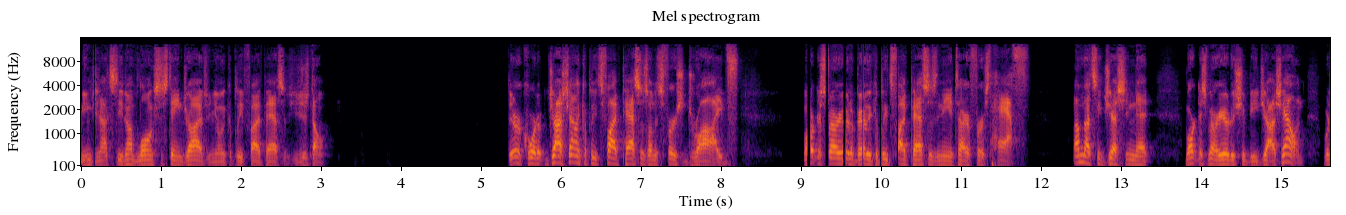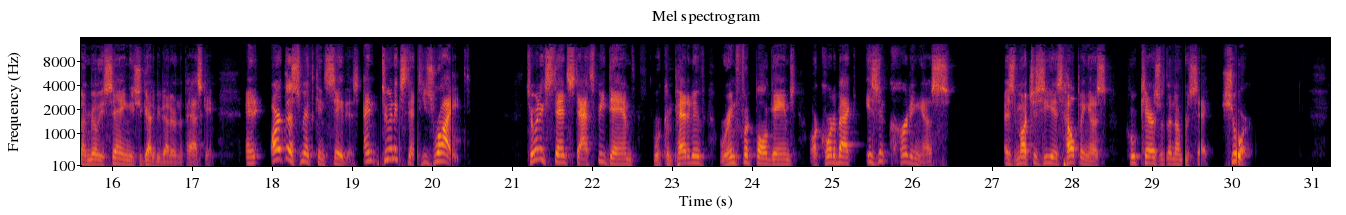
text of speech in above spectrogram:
Not you don't have long sustained drives when you only complete five passes. You just don't. There are quarter Josh Allen completes five passes on his first drive. Marcus Mariota barely completes five passes in the entire first half. I'm not suggesting that Marcus Mariota should be Josh Allen. What I'm really saying is you got to be better in the pass game. And Arthur Smith can say this. And to an extent, he's right. To an extent, stats be damned. We're competitive. We're in football games. Our quarterback isn't hurting us as much as he is helping us. Who cares what the numbers say? Sure.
